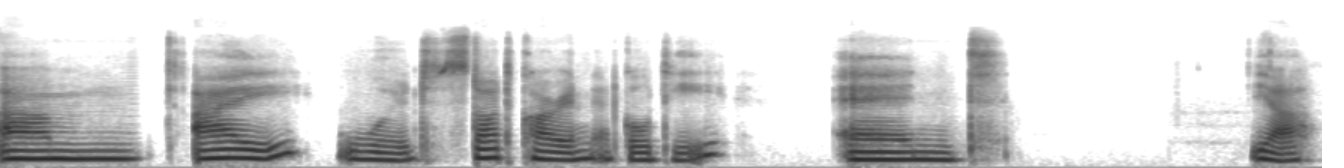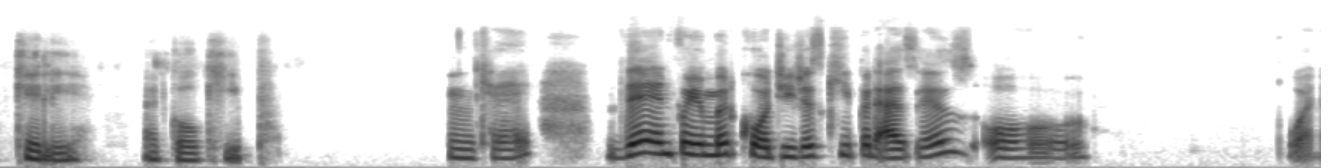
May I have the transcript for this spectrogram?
Um, I would start Karin at goal D and yeah, Kelly at goal keep. Okay. Then for your mid court, you just keep it as is or what?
